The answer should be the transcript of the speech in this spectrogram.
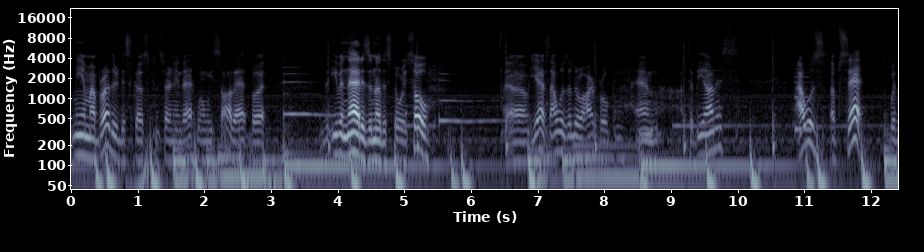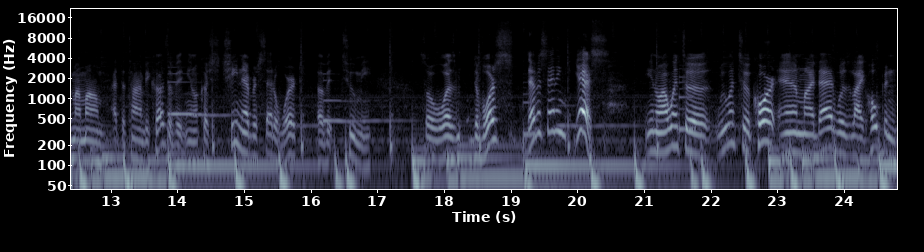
me and my brother discussed concerning that when we saw that, but even that is another story. So, uh, yes, I was a little heartbroken, and to be honest, I was upset with my mom at the time because of it, you know, because she never said a word of it to me. So, was divorce devastating? Yes. You know, I went to we went to court, and my dad was like hoping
